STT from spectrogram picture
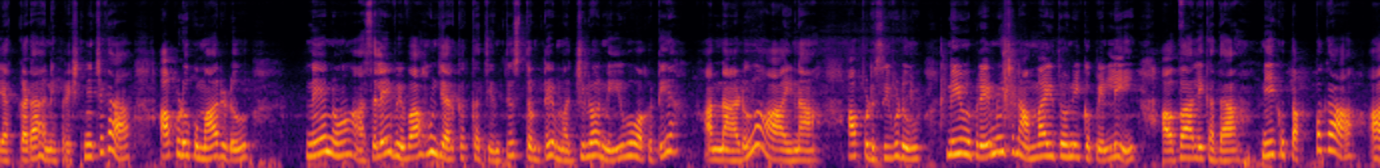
ఎక్కడా? అని ప్రశ్నించగా అప్పుడు కుమారుడు నేను అసలే వివాహం జరగక చింతిస్తుంటే మధ్యలో నీవు ఒకటి అన్నాడు ఆయన. అప్పుడు శివుడు నీవు ప్రేమించిన అమ్మాయితో నీకు పెళ్ళి అవ్వాలి కదా నీకు తప్పక ఆ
